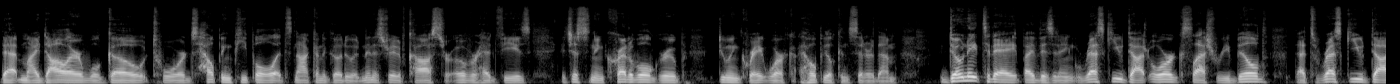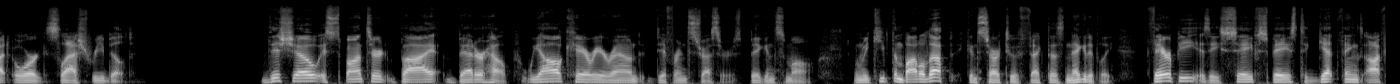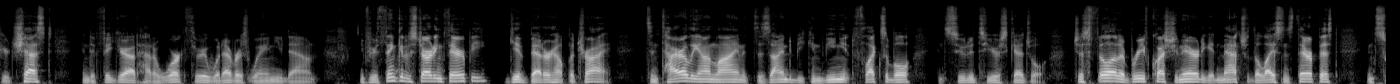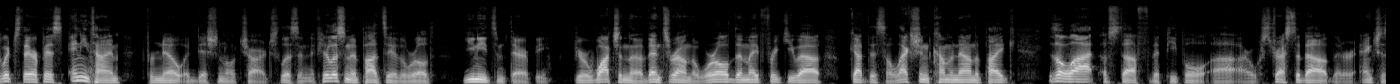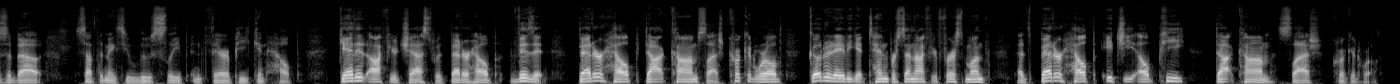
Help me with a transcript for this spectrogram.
that my dollar will go towards helping people. It's not going to go to administrative costs or overhead fees. It's just an incredible group doing great work. I hope you'll consider them. Donate today by visiting rescue.org slash rebuild. That's rescue.org slash rebuild. This show is sponsored by BetterHelp. We all carry around different stressors, big and small. When we keep them bottled up, it can start to affect us negatively. Therapy is a safe space to get things off your chest and to figure out how to work through whatever's weighing you down. If you're thinking of starting therapy, give BetterHelp a try. It's entirely online, it's designed to be convenient, flexible, and suited to your schedule. Just fill out a brief questionnaire to get matched with a licensed therapist and switch therapists anytime for no additional charge. Listen, if you're listening to Pod Save the World, you need some therapy. If you're watching the events around the world that might freak you out, got this election coming down the pike. There's a lot of stuff that people uh, are stressed about, that are anxious about, stuff that makes you lose sleep, and therapy can help. Get it off your chest with BetterHelp. Visit betterhelp.com slash crookedworld. Go today to get 10% off your first month. That's betterhelp, H-E-L-P dot com slash crookedworld.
